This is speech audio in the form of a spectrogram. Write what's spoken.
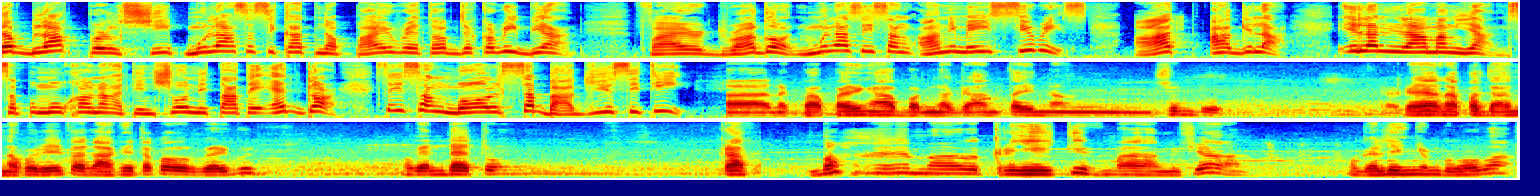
The Black Pearl Ship mula sa sikat na Pirate of the Caribbean, Fire Dragon mula sa isang anime series, at Agila. Ilan lamang yan sa pumukaw ng atensyon ni Tate Edgar sa isang mall sa Baguio City. Ah, nagpapahinga habang nag-aantay ng sundo. Kaya napadaan ako dito, nakita ko, very good. Maganda itong craft. Ba, eh, ma-creative, ma ano siya. Magaling yung gumawa.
